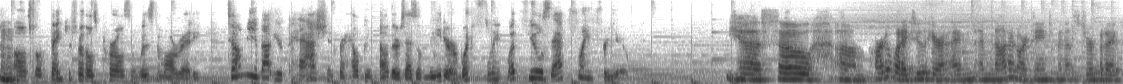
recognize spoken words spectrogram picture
Mm-hmm. Also, thank you for those pearls of wisdom already. Tell me about your passion for helping others as a leader. What flame, what fuels that flame for you? Yeah, so um, part of what I do here, I'm I'm not an ordained minister, but I've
